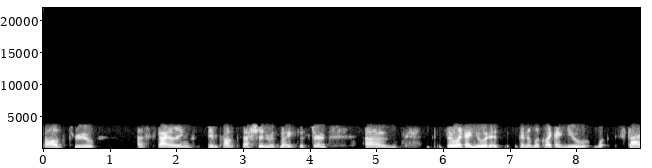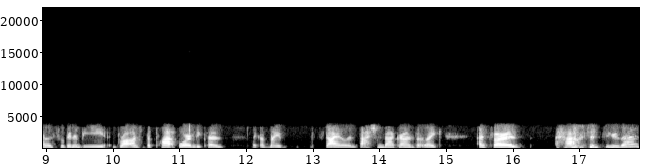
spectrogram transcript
solved through a styling impromptu session with my sister. Um, so like I knew what it's going to look like. I knew what stylists were going to be brought onto the platform because like of my style and fashion background. But like as far as how to do that,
